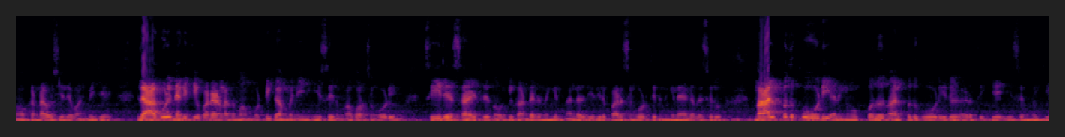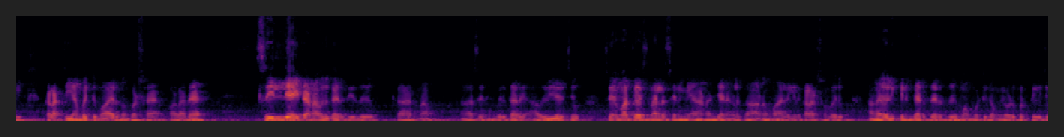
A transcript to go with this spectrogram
നോക്കേണ്ട ആവശ്യമില്ല വൻ വിജയമായി ഇതിൽ ആ കൂടി നെഗറ്റീവ് പറയാനുള്ളത് മമ്മൂട്ടി കമ്പനി ഈ സിനിമ കുറച്ചും കൂടി സീരിയസ് ആയിട്ട് നോക്കി കണ്ടിരുന്നെങ്കിൽ നല്ല രീതിയിൽ പരസ്യം കൊടുത്തിരുന്നെങ്കിൽ ഏകദേശം ഒരു നാൽപ്പത് കോടി അല്ലെങ്കിൽ മുപ്പത് നാൽപ്പത് കോടിയുടെ അടുത്തേക്ക് ഈ സിനിമയ്ക്ക് കളക്ട് ചെയ്യാൻ പറ്റുമായിരുന്നു. പക്ഷേ വളരെ സില്ലി ആയിട്ടാണ് അവർ കരുതിയത്. കാരണം സിനിമ ഇവർക്കറി അവർ വിചാരിച്ചു സിനിമ അത്യാവശ്യം നല്ല സിനിമയാണ് ജനങ്ങൾ കാണും അല്ലെങ്കിൽ കളക്ഷൻ വരും. അങ്ങനെ ഒരിക്കലും കരുതരുത്. മമ്മൂട്ടി കമ്പനിയോട് പ്രത്യേകിച്ച്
